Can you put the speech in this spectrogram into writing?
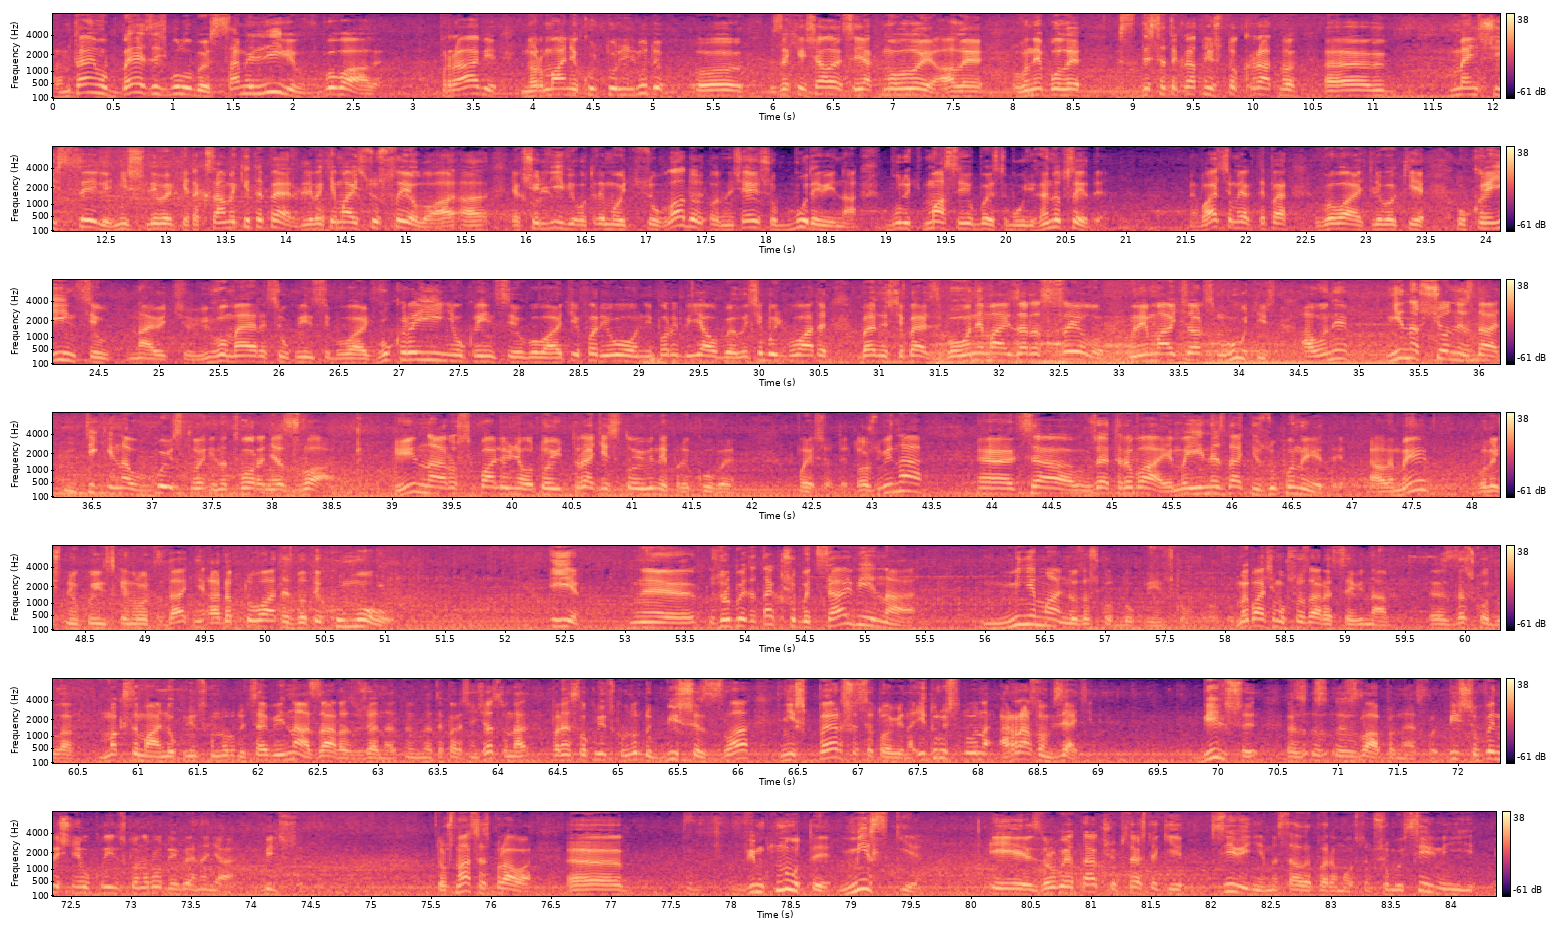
Пам'ятаємо, безліч було би, саме ліві вбивали. Праві, нормальні культурні люди е, захищалися як могли, але вони були з десятикратно і стократно е, меншій силі, ніж лівики. Так само, як і тепер. Лівики мають цю силу. А, а якщо ліві отримують цю владу, означає, що буде війна, будуть масові вбивства, будуть геноциди. Ми бачимо, як тепер вбивають ліваки українців, навіть і в Америці українці бувають, в Україні українці вбивають, і Фаріон, і Поробія вбили, ще будуть бувати безліч і безліч, бо вони мають зараз силу, вони мають зараз могутність, а вони ні на що не здатні, тільки на вбивство і на творення зла, і на розпалювання отої третьої світової війни, про яку ви пишете. Тож війна е, ця вже триває, ми її не здатні зупинити. Але ми, величний український народ, здатні адаптуватись до тих умов і е, зробити так, щоб ця війна мінімально зашкодила українському народу. Ми бачимо, що зараз ця війна е, зашкодила максимально українському народу. Ця війна зараз вже на, на теперішній час вона принесла українському народу більше зла, ніж Перша світова війна і Друга світова війна разом взяті. Більше зла принесли, більше винищення українського народу і вигнання. Більше. Тож наша справа е, вімкнути мізки і зробити так, щоб все ж таки всі війні ми стали переможцем, щоб ми всі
